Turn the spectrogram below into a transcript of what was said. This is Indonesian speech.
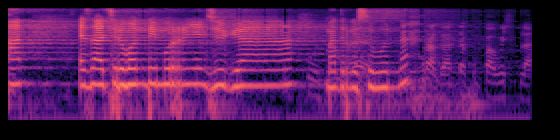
percintaan Esa Cirebon Timurnya juga Matur Kesuwun nah.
